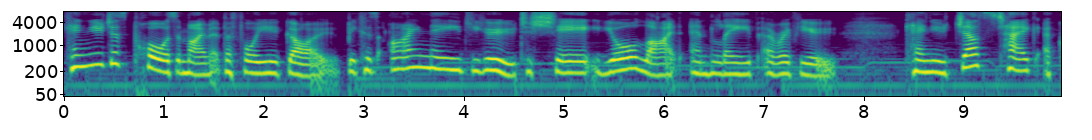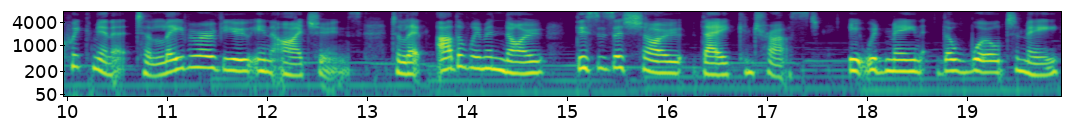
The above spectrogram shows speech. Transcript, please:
can you just pause a moment before you go? Because I need you to share your light and leave a review. Can you just take a quick minute to leave a review in iTunes to let other women know this is a show they can trust? It would mean the world to me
